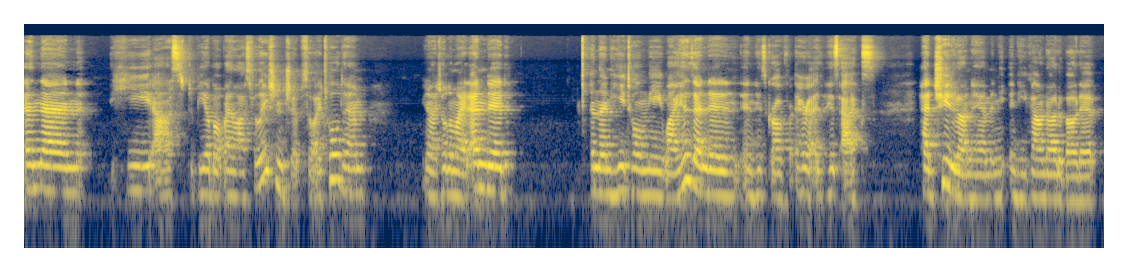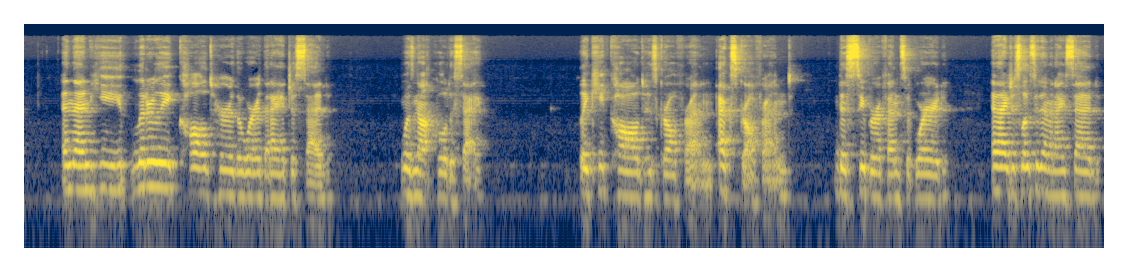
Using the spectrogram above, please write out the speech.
And then he asked me about my last relationship. So I told him, you know, I told him I had ended. And then he told me why his ended and his girlfriend, his ex, had cheated on him and, and he found out about it. And then he literally called her the word that I had just said was not cool to say. Like he called his girlfriend, ex girlfriend, this super offensive word. And I just looked at him and I said,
